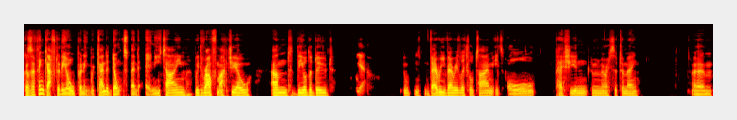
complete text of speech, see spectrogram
because yeah. I think after the opening, we kind of don't spend any time with Ralph Macchio and the other dude. Yeah, very very little time. It's all Pesci and, and Marisa Tomei. Um,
